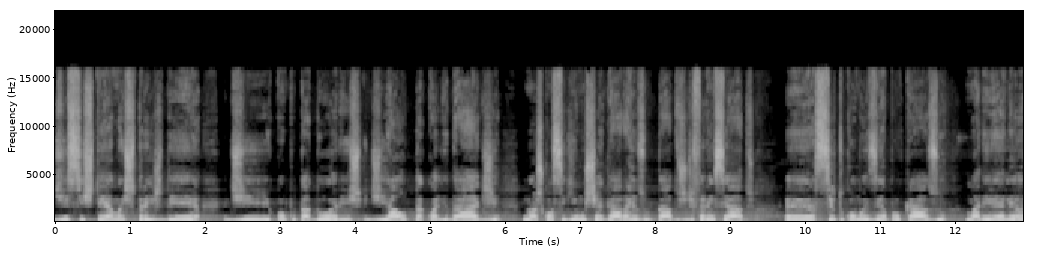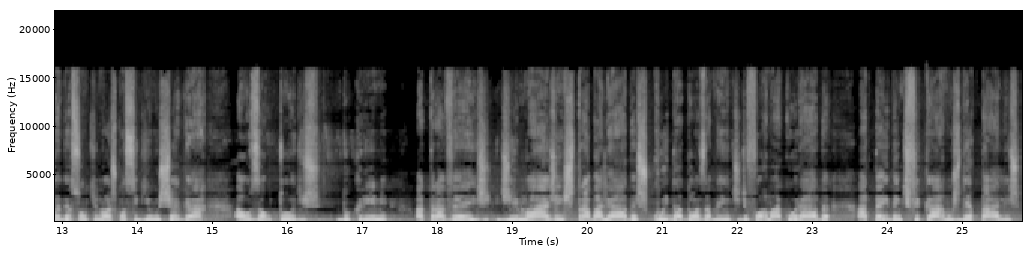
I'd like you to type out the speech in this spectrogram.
de sistemas 3D, de computadores de alta qualidade, nós conseguimos chegar a resultados diferenciados. É, cito como exemplo o caso Marielle Anderson, que nós conseguimos chegar aos autores do crime através de imagens trabalhadas cuidadosamente, de forma acurada, até identificarmos detalhes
